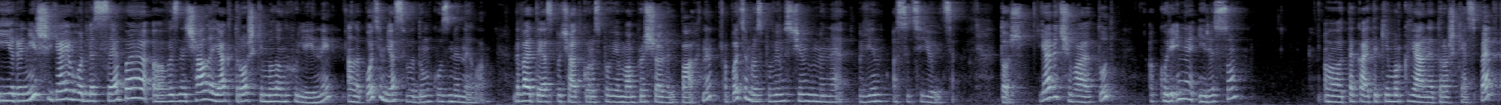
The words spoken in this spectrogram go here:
І раніше я його для себе е, визначала як трошки меланхолійний, але потім я свою думку змінила. Давайте я спочатку розповім вам про що він пахне, а потім розповім, з чим в мене він асоціюється. Тож, я відчуваю тут коріння ірісу, е, така, такий морквяний трошки аспект,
